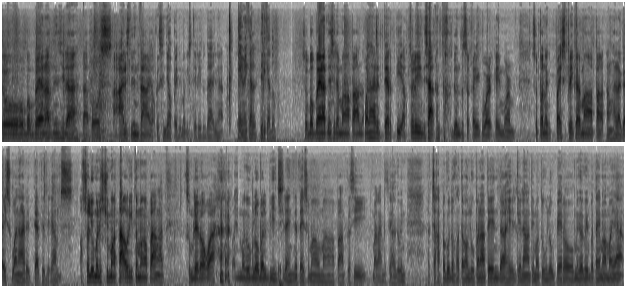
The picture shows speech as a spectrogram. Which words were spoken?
So, babayaran natin sila. Tapos, aalis din tayo. Kasi hindi ako pwede mag-stay rito dahil nga chemical, delikado. So, babayaran natin sila mga pangat. 130. Actually, hindi sa akin to. Doon to sa kay, War- kay Worm. So, pag nagpa-spray ka mga pangat, ang halaga is 130 dirhams. Actually, umalis yung mga tao rito mga pangat. Sumblero ako ah. Mag-global village sila, hindi na tayo sumama mga pangat kasi marami tayong gagawin. At saka pagod ang katawang lupa natin dahil kailangan natin matulog. Pero may gagawin pa tayo mamaya.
